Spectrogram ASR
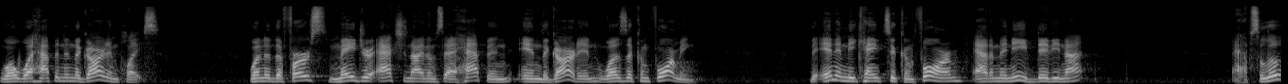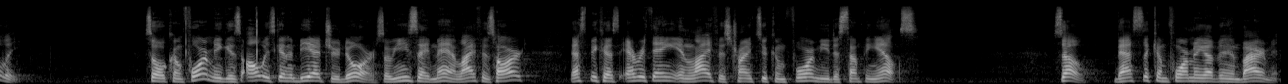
Well, what happened in the garden place? One of the first major action items that happened in the garden was the conforming. The enemy came to conform Adam and Eve, did he not? Absolutely. So conforming is always going to be at your door. So when you say, man, life is hard, that's because everything in life is trying to conform you to something else. So that's the conforming of an environment.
